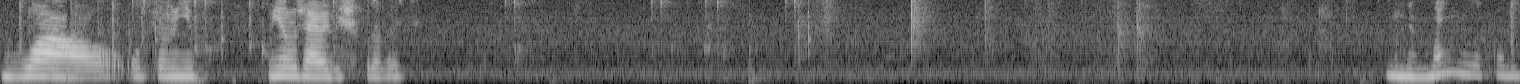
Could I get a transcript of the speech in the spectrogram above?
Вау, оце мені. Мені рожеве більше подобається. Нормально законно.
